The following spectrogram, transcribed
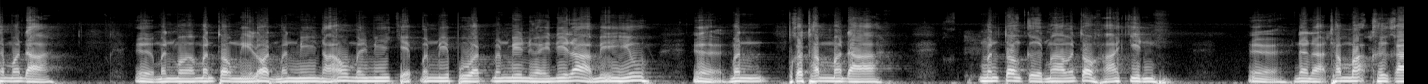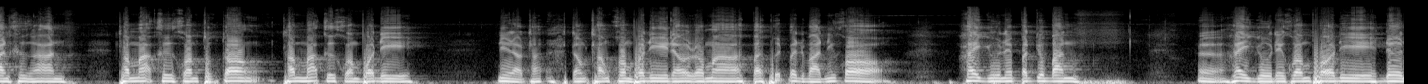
ธรรมดาเออมันมันต้องมีร้อนมันมีหนาวมันมีเจ็บมันมีปวด มันมีเหนื่อยนีล่ามีหิวเออมันก็ธรรมดา มันต้องเกิดมามันต้องหากินเออนั่นแหะธรรมะคือการคืองานธรรมะคือความถูกต้องธรรมะคือความพอดี นี่เราทำความพอดีเราเรามาประพฤติปฏิบัตินี้ก็ให้อยู่ในปัจจุบันให้อยู่ในความพอดี เดิน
